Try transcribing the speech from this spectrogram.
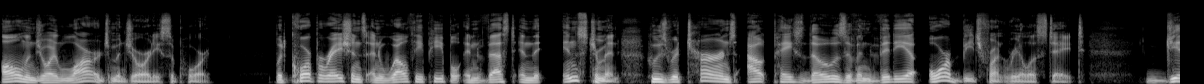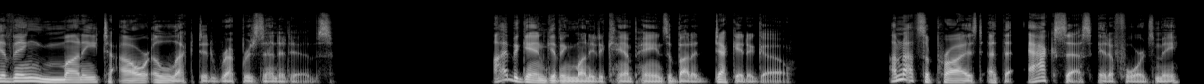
All enjoy large majority support. But corporations and wealthy people invest in the instrument whose returns outpace those of NVIDIA or beachfront real estate, giving money to our elected representatives. I began giving money to campaigns about a decade ago. I'm not surprised at the access it affords me,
